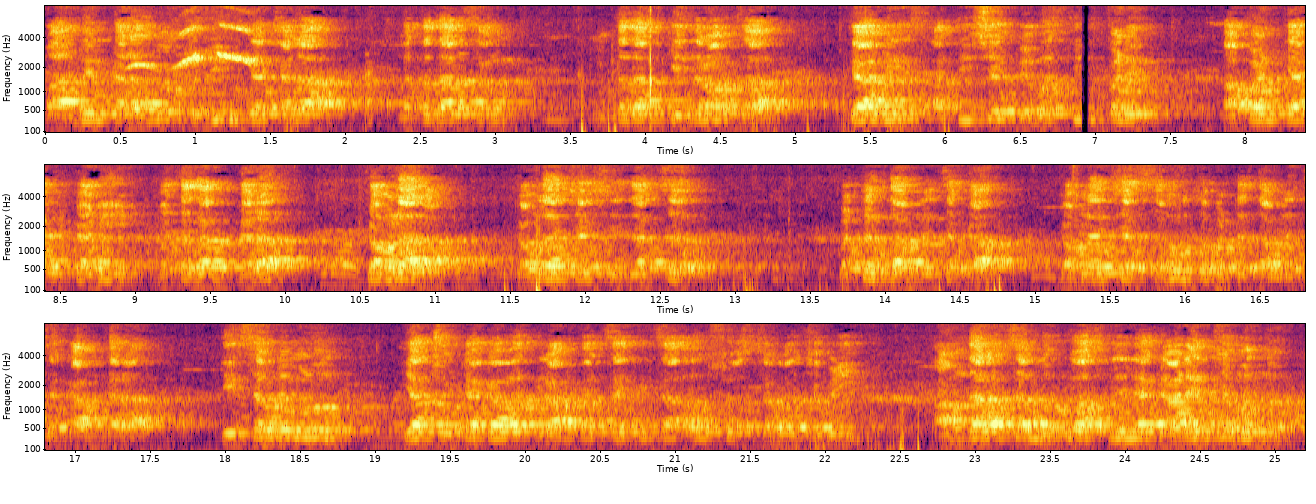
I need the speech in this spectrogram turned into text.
पारनेरकरांनो तुम्ही उद्याच्याला मतदारसंघ मतदान केंद्रावर जा. त्यावेळेस अतिशय व्यवस्थितपणे आपण त्या ठिकाणी मतदान करा. कमळाला कमळाच्या शेजारचं बटन दाबण्याचं काम कमळाच्या समोरचं बटन दाबण्याचं काम करा. देसवडे म्हणून या छोट्या गावात ग्रामपंचायतीचा अविश्वास ठरवायच्या वेळी. आमदाराचा लोगो असलेल्या गाड्यांच्या मधनं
